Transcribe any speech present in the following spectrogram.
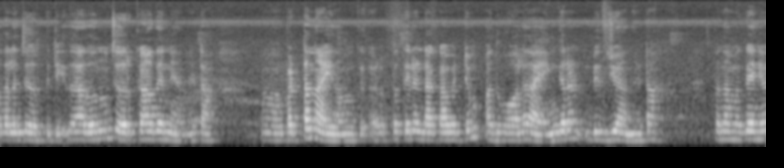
അതെല്ലാം ചേർത്തിട്ട്. ഇത് അതൊന്നും ചേർക്കാതെ തന്നെയാണ് കേട്ടോ. പെട്ടെന്നായി നമുക്ക്. എളുപ്പത്തിൽ ഉണ്ടാക്കാൻ പറ്റും. അതുപോലെ ഭയങ്കര രുചിയാണ് കേട്ടോ. അപ്പം നമുക്ക് അതിന്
